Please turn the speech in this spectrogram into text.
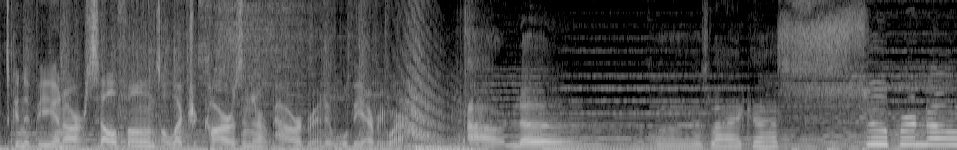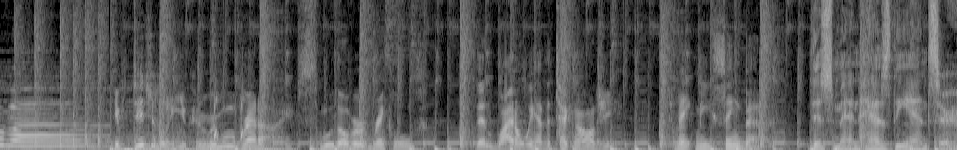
It's going to be in our cell phones, electric cars, and in our power grid. It will be everywhere. Our love was like a supernova. If digitally you can remove red eye, smooth over wrinkles, then why don't we have the technology to make me sing better? This man has the answer.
